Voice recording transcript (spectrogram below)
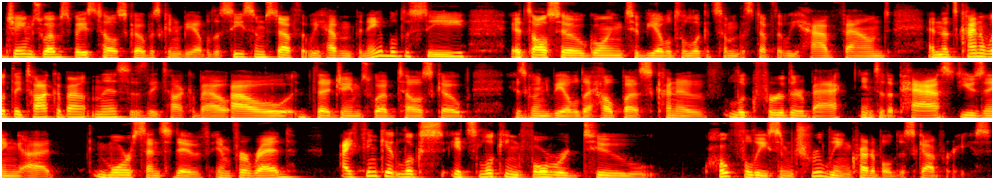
James Webb Space Telescope is going to be able to see some stuff that we haven't been able to see. It's also going to be able to look at some of the stuff that we have found, and that's kind of what they talk about in this. Is they talk about how the James Webb Telescope is going to be able to help us kind of look further back into the past using uh, more sensitive infrared. I think it looks it's looking forward to hopefully some truly incredible discoveries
